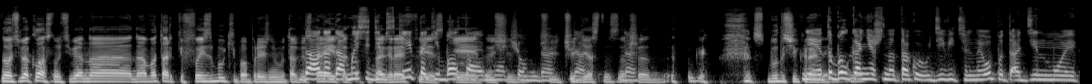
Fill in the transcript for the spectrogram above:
Ну, у тебя классно, у тебя на, на аватарке в Фейсбуке по-прежнему так и Да, да, стоит да, эта мы сидим с Кейт, такие болтаем ни о чем, да, чу- да, Чудесно совершенно. С будущей Не, королевой. это был, конечно, такой удивительный опыт. Один мой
